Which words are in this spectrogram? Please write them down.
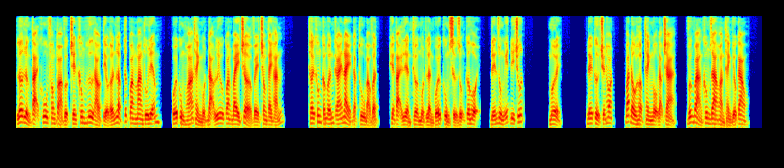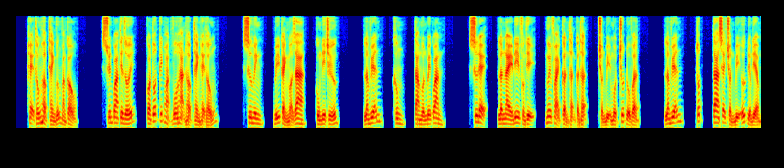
Lơ lửng tại khu phong tỏa vực trên không hư hảo tiểu ấn lập tức quang mang thu liễm cuối cùng hóa thành một đạo lưu quang bay trở về trong tay hắn. Thời không cấm ấn cái này đặc thù bảo vật, hiện tại liền thừa một lần cuối cùng sử dụng cơ hội, đến dùng ít đi chút. Mười. Đề cử chuyển hot, bắt đầu hợp thành ngộ đạo trà, vững vàng không ra hoàn thành biểu cao. Hệ thống hợp thành vững vàng cầu. Xuyên qua tiên giới, còn tốt kích hoạt vô hạn hợp thành hệ thống. Sư minh, bí cảnh mở ra, cùng đi chứ. Lâm viễn, không, ta muốn bế quan. Sư đệ, lần này đi phường thị, ngươi phải cẩn thận cẩn thận, chuẩn bị một chút đồ vật. Lâm viễn t ố t ta sẽ chuẩn bị ước điểm điểm.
